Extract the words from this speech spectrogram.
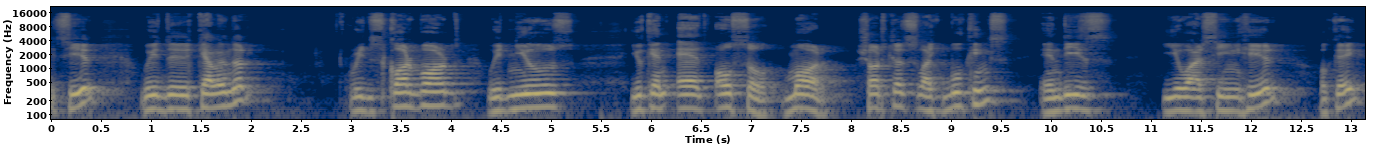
It's here with the calendar, with scoreboard, with news. You can add also more shortcuts like bookings and these you are seeing here. Okay.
